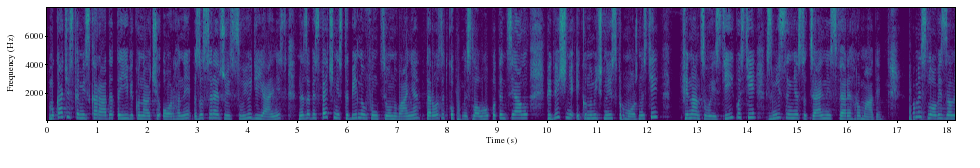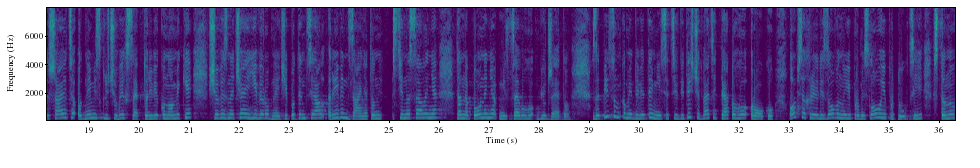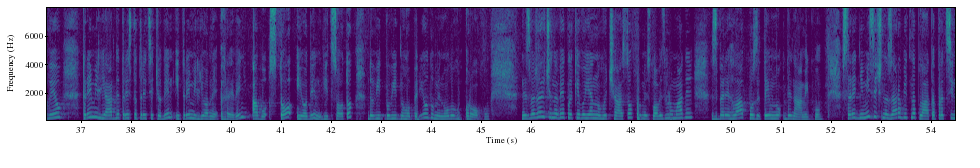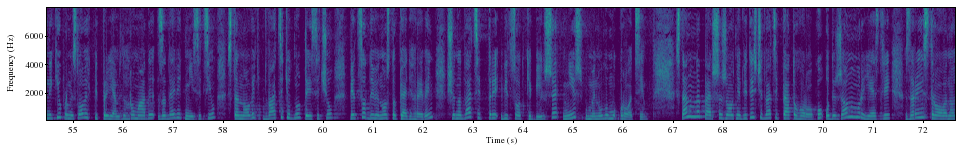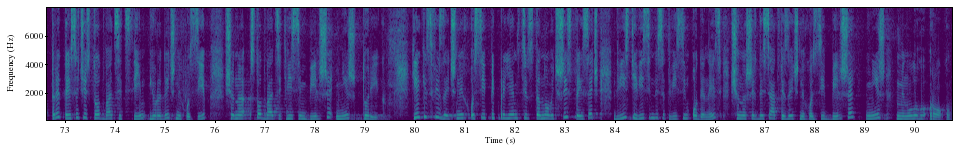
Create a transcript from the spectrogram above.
Мукачівська міська рада та її виконавчі органи зосереджують свою діяльність на забезпеченні стабільного функціонування та розвитку промислового потенціалу, підвищення економічної спроможності, фінансової стійкості, зміцнення соціальної сфери громади. Промисловість залишається одним із ключових секторів економіки, що визначає її виробничий потенціал, рівень зайнятості населення та наповнення місцевого бюджету. За підсумками 9 місяців 2025 року обсяг реалізованої промислової продукції становив 3 мільярди 331,3 мільйони гривень або 101% до відповідного періоду минулого року. Незважаючи на виклики воєнного часу, промисловість громади зберегла позитивну динаміку. Середньомісячна заробітна плата працівників промислових підприємств громади за 9 місяців становить 21 тисячу 595 гривень, що на 23% більше ніж у минулому році. Станом на 1 жовтня 2025 року у державному реєстрі зареєстровано 3127 юридичних осіб, що на 128 більше ніж торік. Кількість фізичних осіб підприємців становить 6288 одиниць, що на 60 фізичних осіб більше ніж минулого року.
